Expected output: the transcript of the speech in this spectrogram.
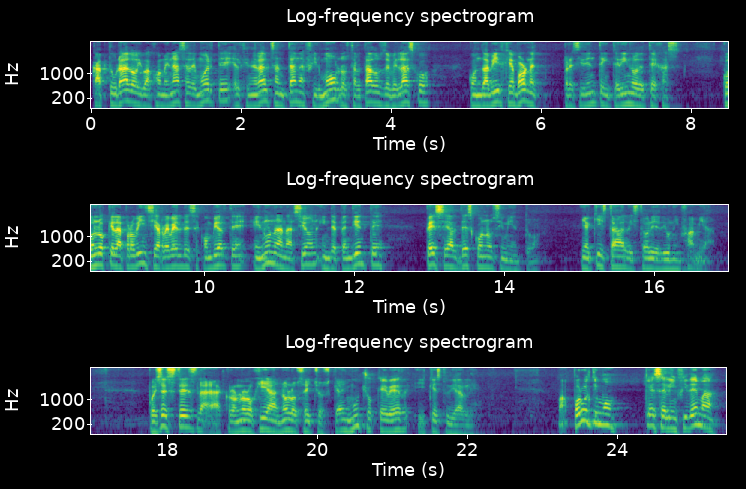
capturado y bajo amenaza de muerte, el general Santana firmó los tratados de Velasco con David G. Burnett, presidente interino de Texas, con lo que la provincia rebelde se convierte en una nación independiente pese al desconocimiento. Y aquí está la historia de una infamia. Pues esta es la cronología, no los hechos, que hay mucho que ver y que estudiarle. Por último, ¿qué es el infidema?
